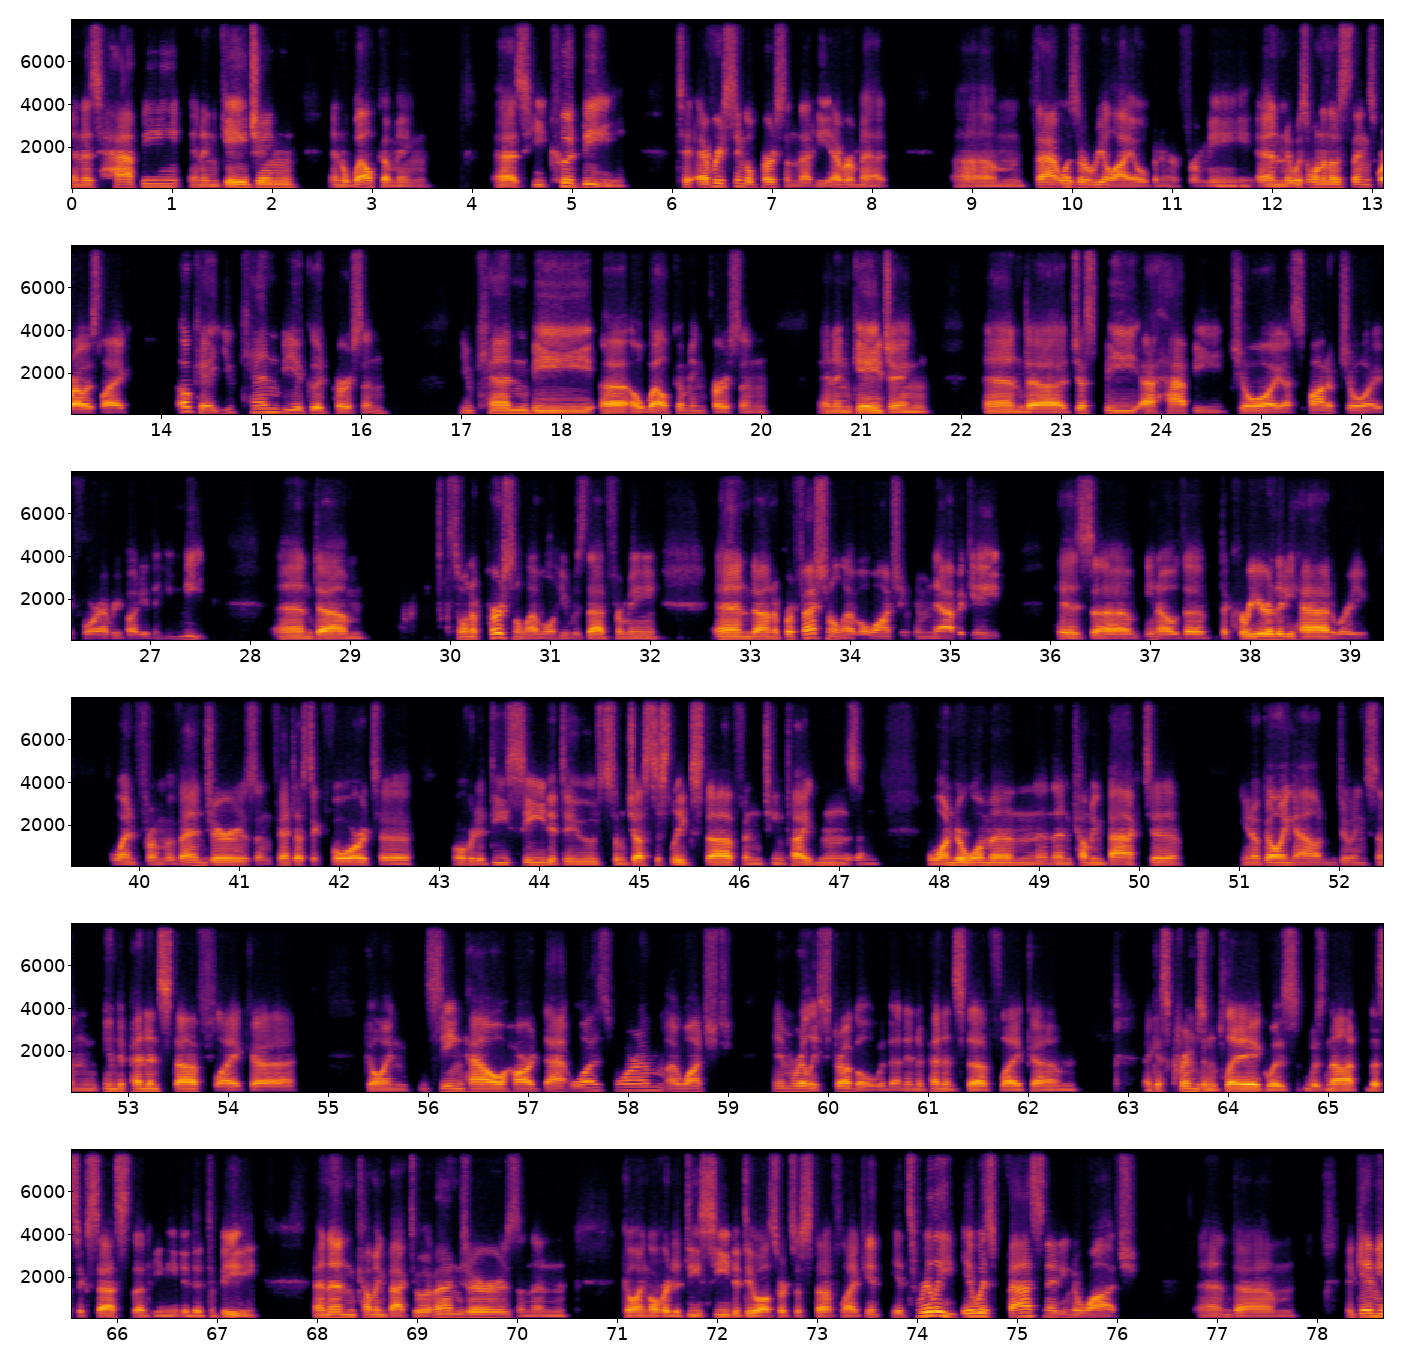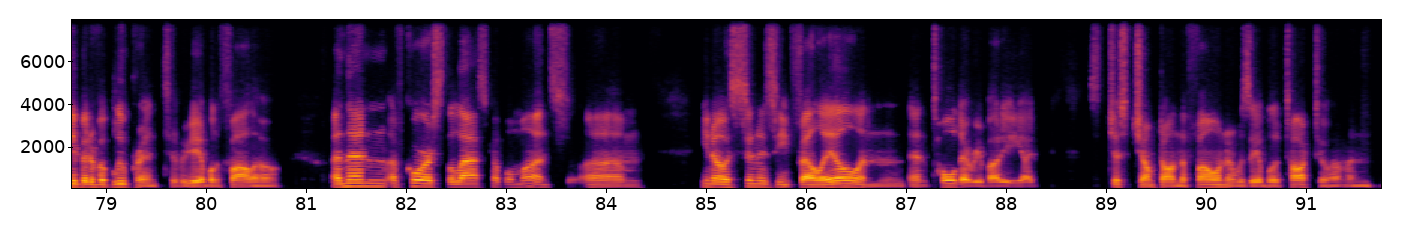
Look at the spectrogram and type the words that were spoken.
and as happy and engaging and welcoming as he could be to every single person that he ever met um, that was a real eye opener for me. And it was one of those things where I was like, okay, you can be a good person, you can be a, a welcoming person and engaging and uh, just be a happy joy, a spot of joy for everybody that you meet. And um, so, on a personal level, he was that for me. And on a professional level, watching him navigate his, uh, you know, the the career that he had, where he went from Avengers and Fantastic Four to over to DC to do some Justice League stuff and Teen Titans and Wonder Woman, and then coming back to you know going out and doing some independent stuff like uh going seeing how hard that was for him. I watched him really struggle with that independent stuff like um i guess crimson plague was was not the success that he needed it to be. And then coming back to avengers and then going over to dc to do all sorts of stuff like it it's really it was fascinating to watch. And um it gave me a bit of a blueprint to be able to follow and then of course the last couple months um, you know as soon as he fell ill and and told everybody i just jumped on the phone and was able to talk to him and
